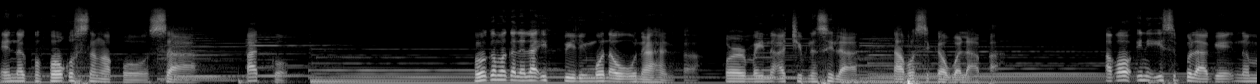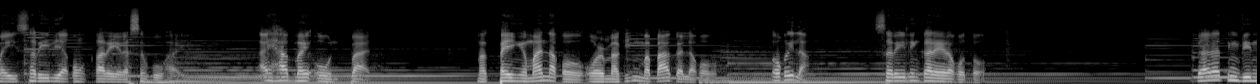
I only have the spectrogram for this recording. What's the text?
And nagpo-focus lang ako sa path ko. Huwag ka mag-alala if feeling mo nauunahan ka or may na-achieve na sila tapos ikaw wala pa. Ako, iniisip ko lagi na may sarili akong karera sa buhay. I have my own path. Magpahinga man ako or maging mabagal ako, okay lang. Sariling karera ko to. Darating din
